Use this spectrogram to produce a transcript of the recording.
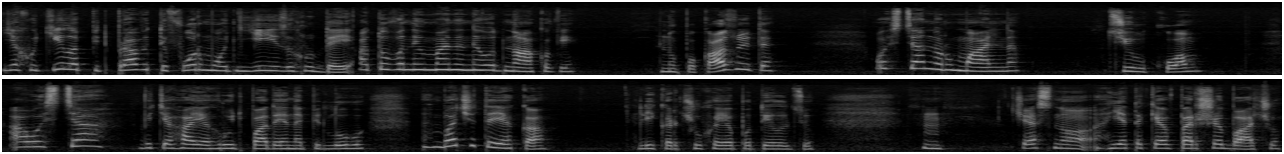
я хотіла підправити форму однієї з грудей, а то вони в мене не однакові. Ну, показуйте. Ось ця нормальна. Цілком. А ось ця витягає грудь, падає на підлогу. Бачите, яка? Лікар чухає потилицю. Хм, чесно, я таке вперше бачу.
